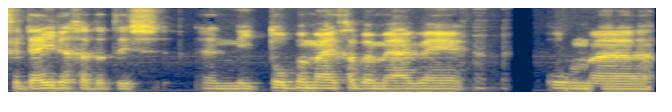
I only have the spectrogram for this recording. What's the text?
Verdedigen, dat is uh, niet top bij mij. Het gaat bij mij meer om uh,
